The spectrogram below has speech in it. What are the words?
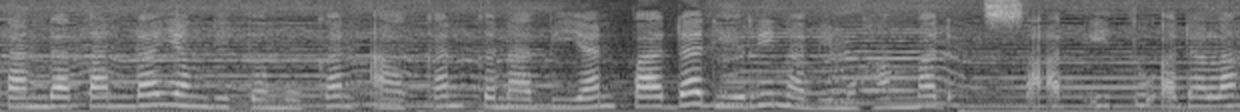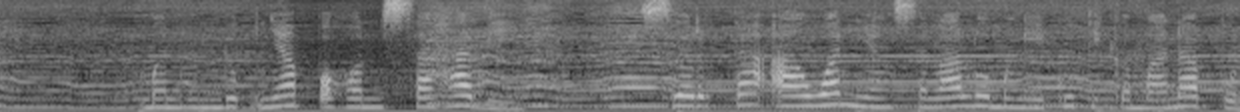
tanda-tanda yang ditemukan akan kenabian pada diri Nabi Muhammad saat itu adalah menunduknya pohon sahabi, serta awan yang selalu mengikuti ke mana pun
